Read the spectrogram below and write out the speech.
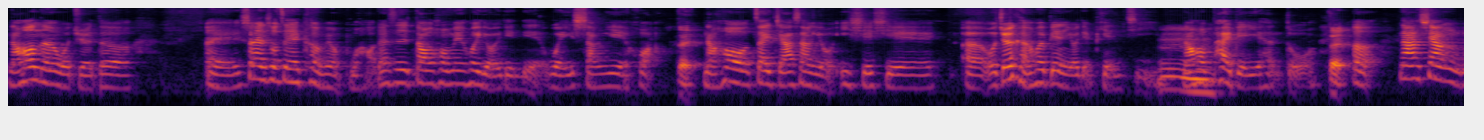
然后呢，我觉得，诶、欸，虽然说这些课没有不好，但是到后面会有一点点微商业化，对，然后再加上有一些些。呃，我觉得可能会变得有点偏激，嗯，然后派别也很多，对，嗯、呃，那像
